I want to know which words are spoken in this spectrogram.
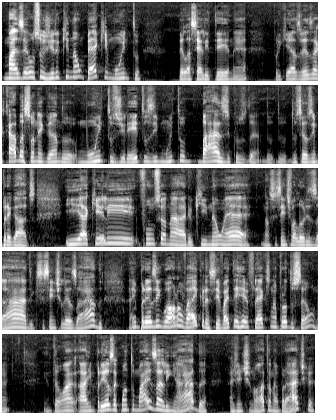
Mas eu sugiro que não peque muito pela CLT, né? Porque às vezes acaba sonegando muitos direitos e muito básicos da, do, do, dos seus empregados. E aquele funcionário que não é, não se sente valorizado, que se sente lesado, a empresa igual não vai crescer, vai ter reflexo na produção, né? Então a, a empresa quanto mais alinhada, a gente nota na prática,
